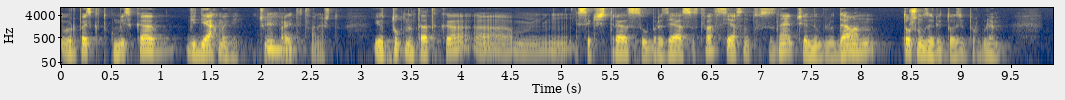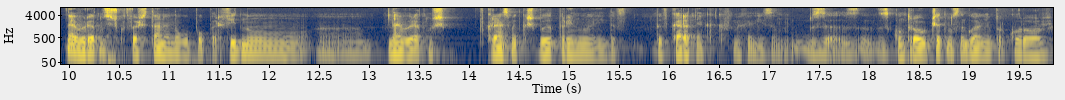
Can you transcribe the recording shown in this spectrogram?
Европейската комисия казва, видяхме ви, че mm-hmm. го правите това нещо. И от тук нататък а, всеки ще трябва да се съобразява с това, с ясното съзнание, че е наблюдаван точно заради този проблем. Най-вероятно всичко това ще стане много по-перфидно, най-вероятно ще, в крайна сметка ще бъдат принудени да, да вкарат някакъв механизъм за, за, за контрол и отчетност на главния прокурор,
